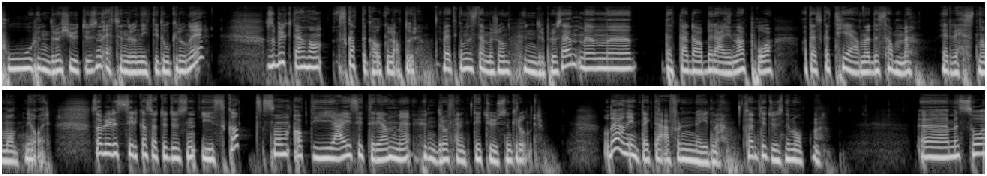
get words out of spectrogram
220 192 kroner. Og så brukte jeg en sånn skattekalkulator. Jeg vet ikke om det stemmer sånn 100% men uh, dette er da beregna på at jeg skal tjene det samme resten av måneden i år. Så da blir det ca. 70 000 i skatt, sånn at jeg sitter igjen med 150 000 kroner. Og det er en inntekt jeg er fornøyd med. 50 000 i måneden. Eh, men så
